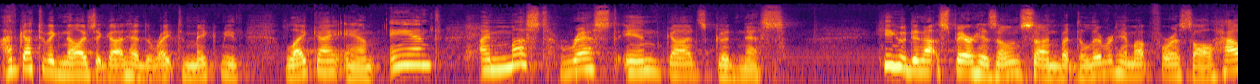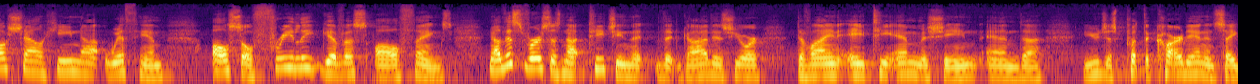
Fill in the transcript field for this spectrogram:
I've got to acknowledge that God had the right to make me like I am, and I must rest in God's goodness. He who did not spare his own son, but delivered him up for us all, how shall he not with him also freely give us all things? Now, this verse is not teaching that, that God is your divine ATM machine and uh, you just put the card in and say,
